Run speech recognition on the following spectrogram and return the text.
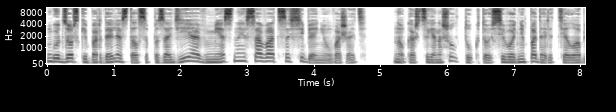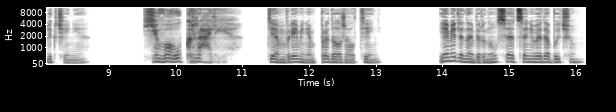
Гудзорский бордель остался позади, а в местные соваться себя не уважать. Но, кажется, я нашел ту, кто сегодня подарит телу облегчение. «Его украли!» — тем временем продолжал тень. Я медленно обернулся, оценивая добычу.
